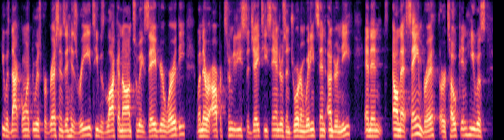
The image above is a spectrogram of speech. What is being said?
he was not going through his progressions and his reads. He was locking on to Xavier Worthy when there were opportunities to JT Sanders and Jordan Whittington underneath. And then on that same breath or token, he was –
